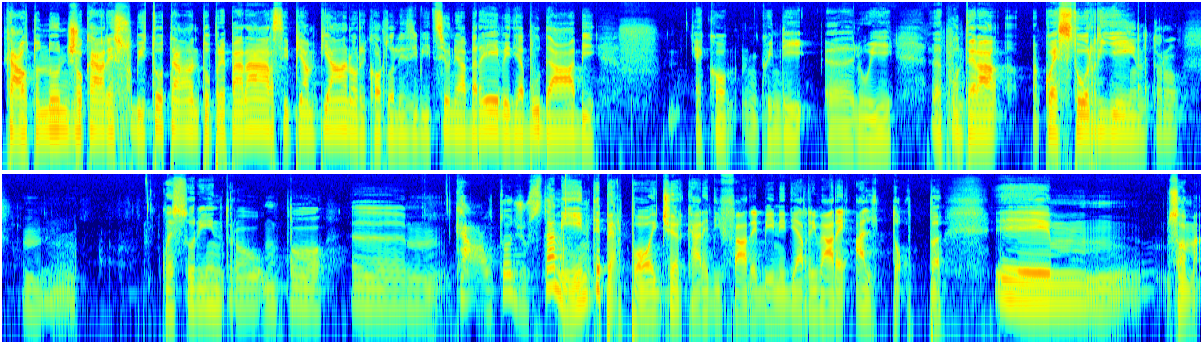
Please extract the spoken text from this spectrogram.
cauto, non giocare subito tanto, prepararsi pian piano, ricordo l'esibizione a breve di Abu Dhabi. Ecco, quindi eh, lui eh, punterà questo rientro, mm, questo rientro un po' ehm, cauto, giustamente, per poi cercare di fare bene, di arrivare al top. E, ehm, insomma,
